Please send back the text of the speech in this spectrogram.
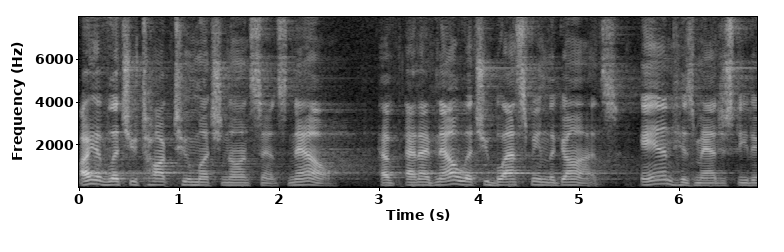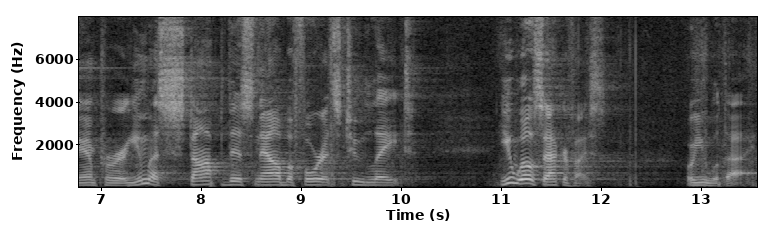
I have let you talk too much nonsense. Now, have, and I've now let you blaspheme the gods and His Majesty the Emperor. You must stop this now before it's too late. You will sacrifice, or you will die.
